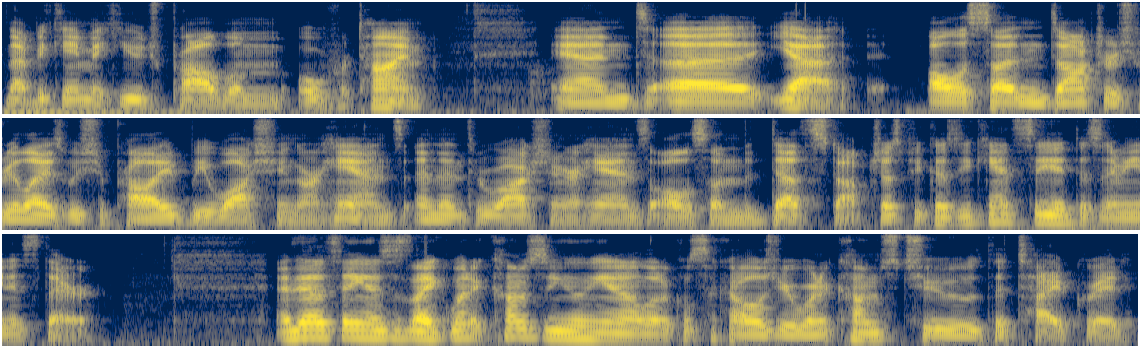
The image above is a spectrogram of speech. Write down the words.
That became a huge problem over time and uh, yeah, all of a sudden doctors realize we should probably be washing our hands. And then through washing our hands, all of a sudden the death stopped. Just because you can't see it doesn't mean it's there. And the other thing is, is like when it comes to Jungian analytical psychology or when it comes to the type grid,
